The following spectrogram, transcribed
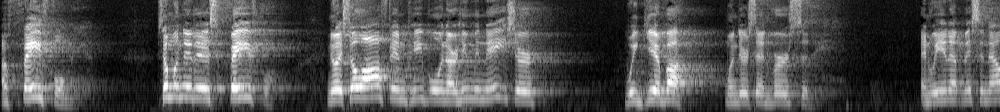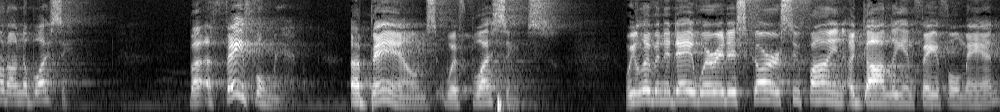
A faithful man. Someone that is faithful. You know, so often people in our human nature we give up when there's adversity. And we end up missing out on the blessing. But a faithful man abounds with blessings. We live in a day where it is scarce to find a godly and faithful man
